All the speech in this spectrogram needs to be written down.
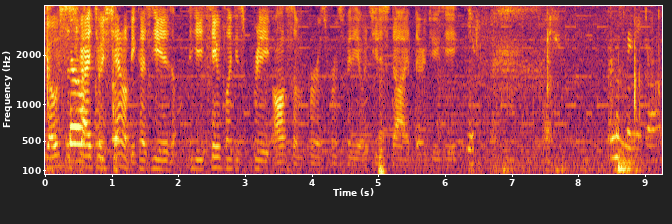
go subscribe to his channel because he is he seems like he's pretty awesome for his first video and she just died there, GG. yes. I'm a mini dog.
